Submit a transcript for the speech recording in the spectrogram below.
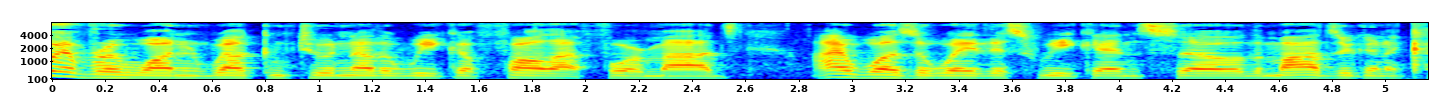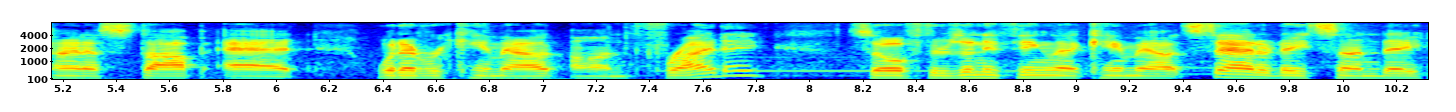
everyone, and welcome to another week of Fallout 4 mods. I was away this weekend, so the mods are going to kind of stop at whatever came out on Friday. So if there's anything that came out Saturday, Sunday,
